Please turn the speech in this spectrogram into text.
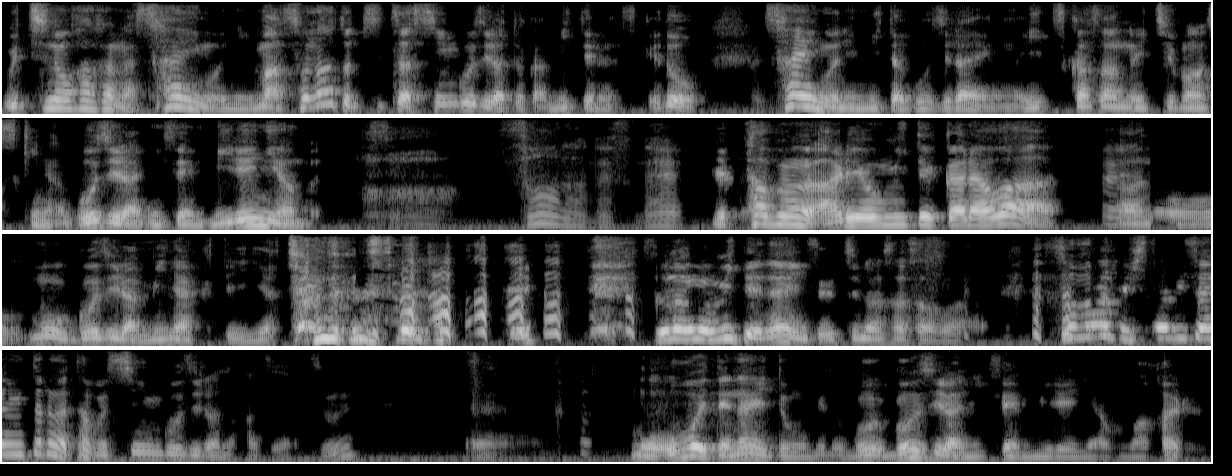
うちの母が最後に、まあその後実はシンゴジラとか見てるんですけど、最後に見たゴジラ映画が、いつかさんの一番好きなゴジラ2000ミレニアム。そうなんですね。で、多分あれを見てからは、はいあの、もうゴジラ見なくていいやったんですよ。その後見てないんですよ、うちの母は。その後久々に見たのが多分シンゴジラのはずなんですよね。えーもう覚えてないと思うけど、ゴゴジラ2000ミレニアムわかる？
